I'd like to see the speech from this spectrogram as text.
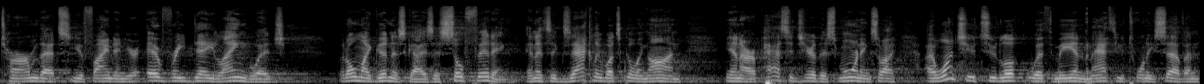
term that you find in your everyday language. But oh my goodness, guys, it's so fitting. And it's exactly what's going on in our passage here this morning. So I, I want you to look with me in Matthew 27.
